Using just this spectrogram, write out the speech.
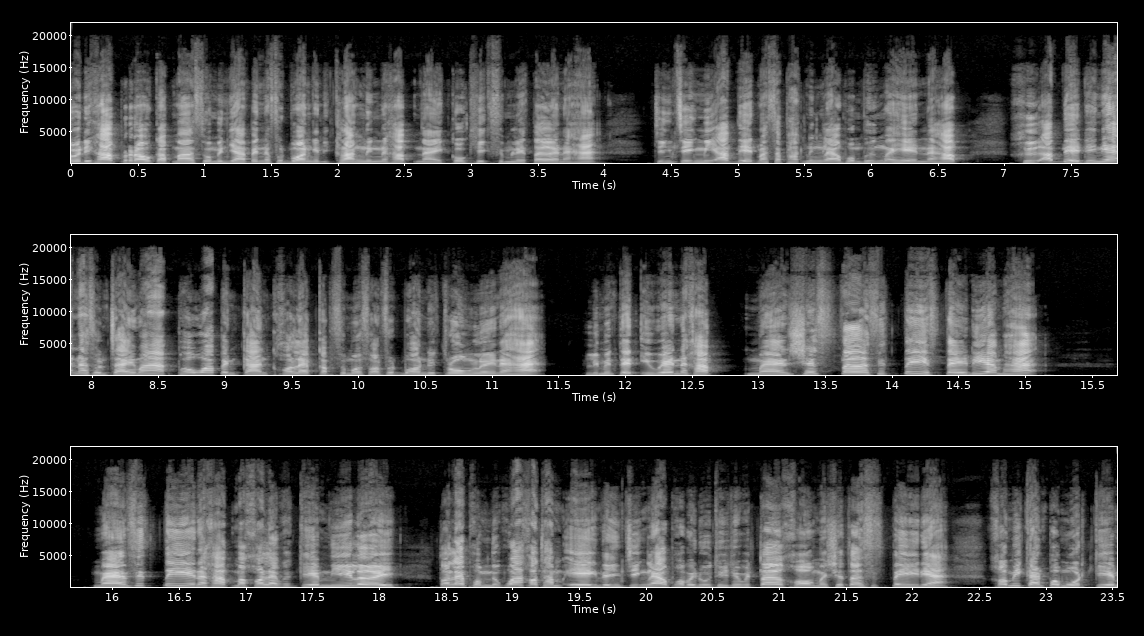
วัสดีครับ เรากลับมาสู่วิญญาณเป็นนักฟุตบอลกันอีกครั้งหนึ่งนะครับ ใน Go Kick Simulator นะฮะ จริง ๆ มีอัปเดตมาสักพักหนึ่งแล้วผมเพิ่งมาเห็นนะครับ คืออัปเดตนี้เนี่ยน่าสนใจมาก เพราะว่าเป็นการคอลแลบกับสโมสรฟุตบอลโดยตรงเลยนะฮะ Limited Event นะครับ Manchester City Stadium ฮะ Man City นะครับ มาคอลแลบกับเกมนี้เลย ตอนแรกผมนึกว่าเขาทำเอง แต่จริง ๆ แล้วพอไปดูที่ทวิตเตอร์ของ Manchester City เนี่ยเขามีการโปรโมทเกม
